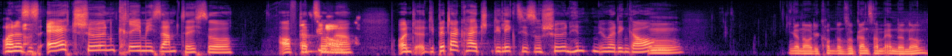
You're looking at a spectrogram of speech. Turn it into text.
Und es ist echt schön cremig, samtig so auf der genau. Zunge. Und äh, die Bitterkeit, die legt sich so schön hinten über den Gaumen. Genau, die kommt dann so ganz am Ende, ne?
